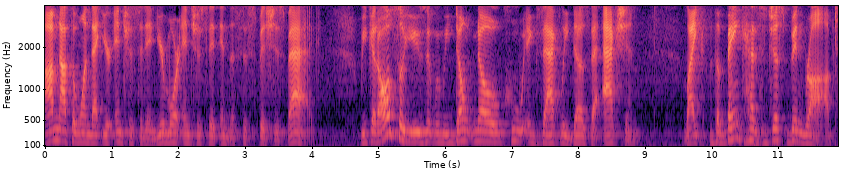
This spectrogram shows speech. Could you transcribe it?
I'm not the one that you're interested in. You're more interested in the suspicious bag. We could also use it when we don't know who exactly does the action. Like the bank has just been robbed.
